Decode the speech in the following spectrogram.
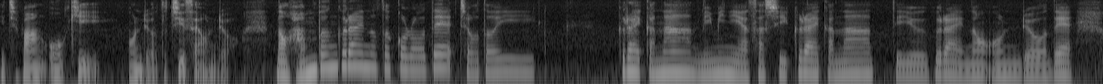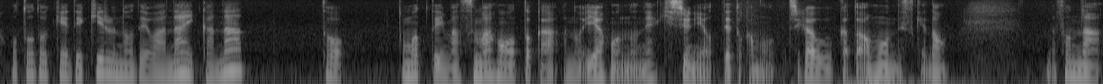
一番大きい音量と小さい音量の半分ぐらいのところでちょうどいいぐらいかな耳に優しいくらいかなっていうぐらいの音量でお届けできるのではないかなと思っています。スマホとかあのイヤホンのね機種によってとかも違うかとは思うんですけどそんな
